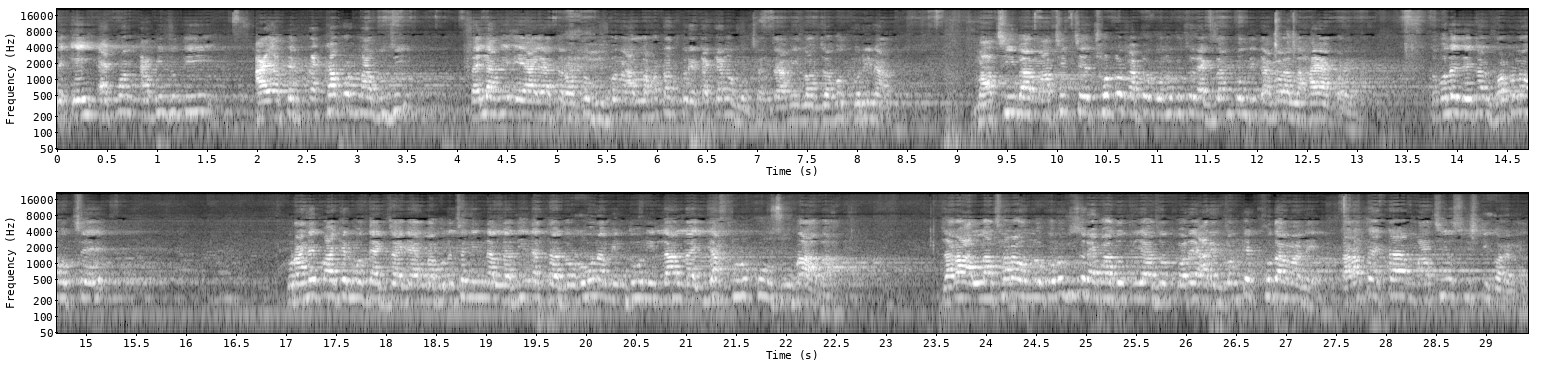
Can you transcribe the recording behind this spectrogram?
তো এই এখন আমি যদি আয়াতের প্রেক্ষাপট না বুঝি, তাইলে আমি এই আয়াতের অর্থ বুঝব না। আল্লাহ হঠাৎ করে এটা কেন বলছেন? যে আমি লজ্জাবোধ করি না। মাছি বা মাছির চেয়ে ছোটখাটো কোনো কিছুর এক্সাম্পল দিতে আমার আল্লাহ হায়া করে না। তো বলে যে এটার ঘটনা হচ্ছে, কোরআনে পাকের মধ্যে এক জায়গায় আল্লাহ বলেছেন ইন্নাল্লাযীনা মিন দুনিল্লাহ ইয়াখলুকু যুবাবা। যারা আল্লাহ ছাড়া অন্য কোনো কিছুর ইবাদত, রিয়াজত করে, আরেকজনকে খোদা মানে তারা তো একটা মাছিও সৃষ্টি করে নাই।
